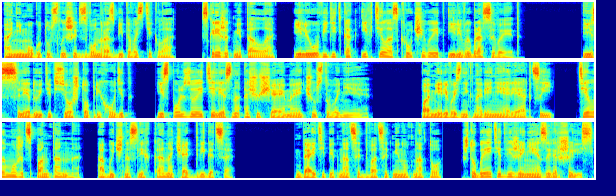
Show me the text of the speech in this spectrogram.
они могут услышать звон разбитого стекла, скрежет металла или увидеть, как их тела скручивает или выбрасывает. Исследуйте все, что приходит, используя телесно ощущаемое чувствование. По мере возникновения реакций тело может спонтанно, обычно слегка начать двигаться. Дайте 15-20 минут на то, чтобы эти движения завершились,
